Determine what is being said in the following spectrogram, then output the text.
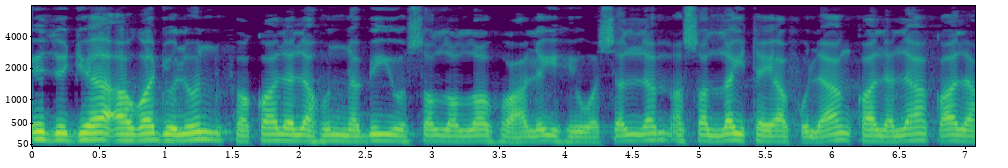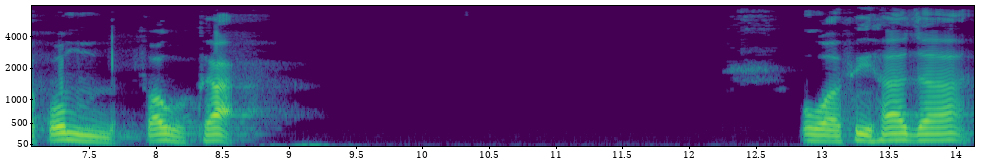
إذ جاء رجل فقال له النبي صلى الله عليه وسلم أصليت يا فلان؟ قال لا. قال قم فاركع. وفي هذا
